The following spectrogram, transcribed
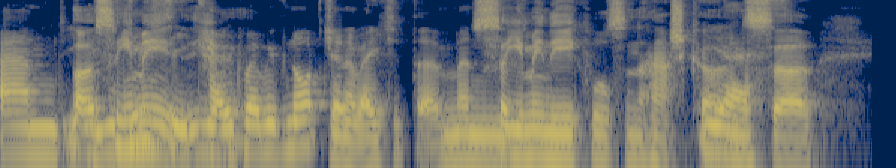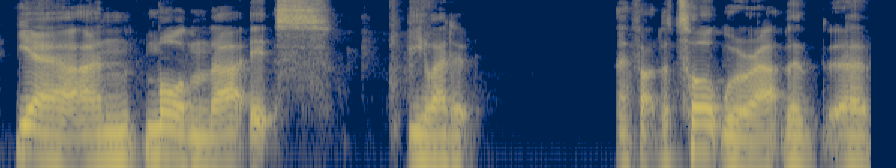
and you, oh, know, Oh, so you you mean- see you- code where we've not generated them. And So you mean the equals and the hash codes? Yes. So yeah, and more than that, it's you add it. In fact, the talk we were at the uh,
